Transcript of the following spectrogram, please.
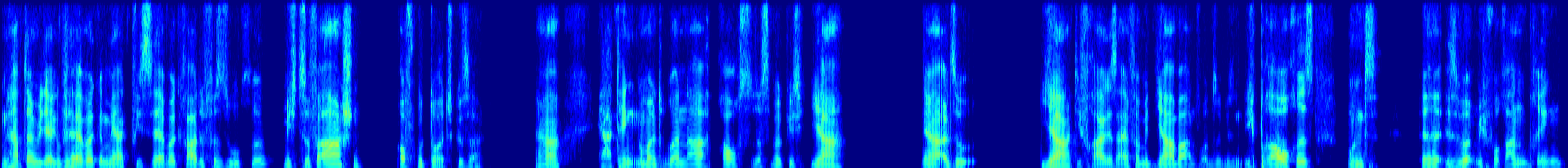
Und habe dann wieder selber gemerkt, wie ich selber gerade versuche, mich zu verarschen, auf gut Deutsch gesagt. Ja, ja, denk nochmal drüber nach, brauchst du das wirklich? Ja. Ja, also ja, die Frage ist einfach mit Ja beantworten zu müssen. Ich brauche es und äh, es wird mich voranbringen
